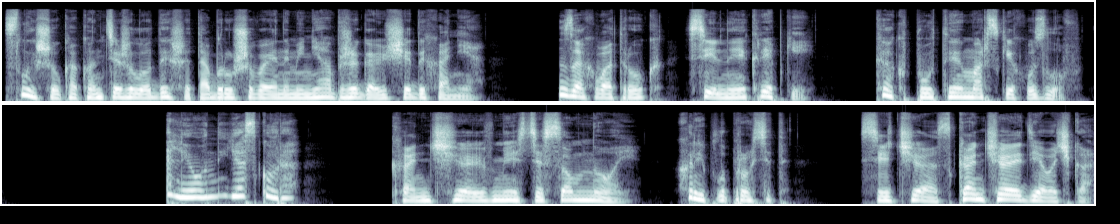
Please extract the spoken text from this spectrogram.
Слышу, как он тяжело дышит, обрушивая на меня обжигающее дыхание. Захват рук сильный и крепкий, как путы морских узлов. «Леон, я скоро». «Кончай вместе со мной», — хрипло просит. «Сейчас, кончай, девочка».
